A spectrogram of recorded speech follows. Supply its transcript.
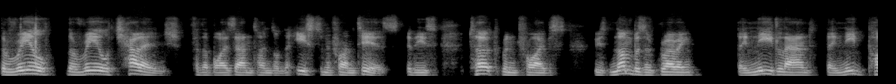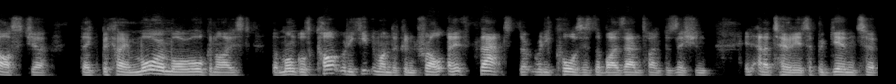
the real the real challenge for the Byzantines on the eastern frontiers are these Turkmen tribes whose numbers are growing. They need land, they need pasture, they become more and more organized. The Mongols can't really keep them under control. And it's that that really causes the Byzantine position in Anatolia to begin to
